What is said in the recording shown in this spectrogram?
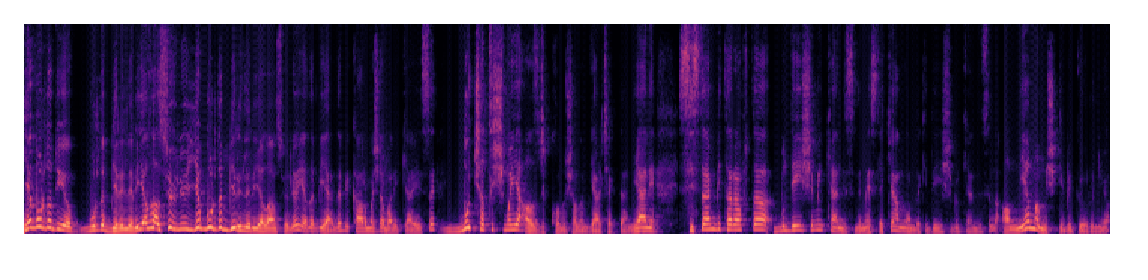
Ya burada diyor burada birileri yalan söylüyor ya burada birileri yalan söylüyor ya da bir yerde bir karmaşa var hikayesi. Bu çatışmayı azıcık konuşalım gerçekten. Yani sistem bir tarafta bu değişimin kendisini, mesleki anlamdaki değişimin kendisini anlayamamış gibi görünüyor.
